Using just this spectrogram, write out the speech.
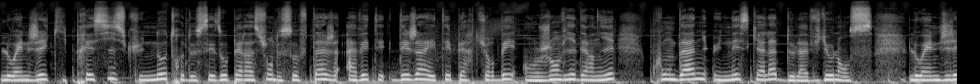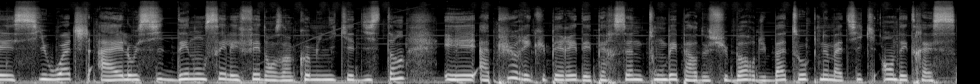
L'ONG qui précise qu'une autre de ses opérations de sauvetage avait déjà été perturbée en janvier dernier condamne une escalade de la violence. L'ONG Sea-Watch a elle aussi dénoncé les faits dans un communiqué distinct et a pu récupérer des personnes tombées par-dessus bord du bateau pneumatique en détresse.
